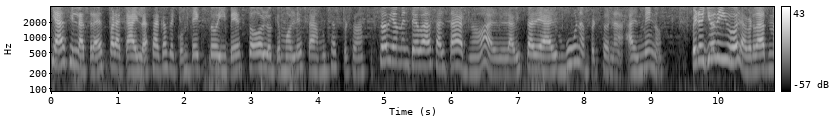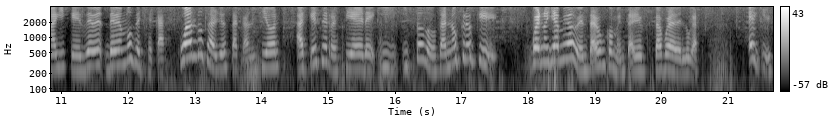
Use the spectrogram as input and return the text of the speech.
ya si la traes para acá y la sacas de contexto y ves todo lo que molesta a muchas personas, pues obviamente va a saltar, ¿no? A la vista de alguna persona, al menos. Pero yo digo, la verdad, Maggie, que debemos de checar cuándo salió esta canción, a qué se refiere y, todo. O sea, no creo que bueno, ya me iba a aventar un comentario que está fuera del lugar. X.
